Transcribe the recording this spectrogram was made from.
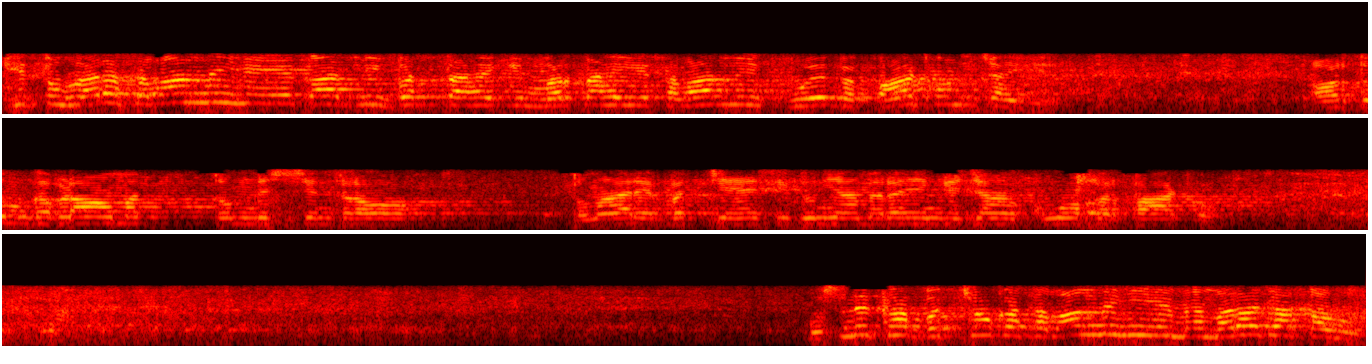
ये तुम्हारा सवाल नहीं है, एक आदमी बचता है कि मरता है, ये सवाल नहीं, कुएँ पर पाठ होनी चाहिए। और तुम घबराओ मत, तुम निश्चिंत रहो। तुम्हारे बच्चे ऐसी दुनिया में रहेंगे जहाँ कुओं पर पाठ हो। उसने कहा, बच्चों का सवाल नहीं है, मैं मरा जाता हूँ।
